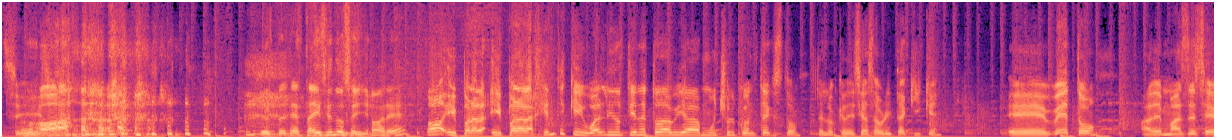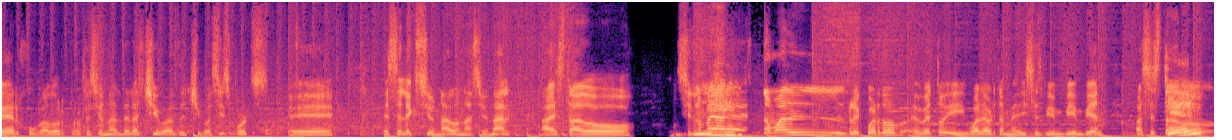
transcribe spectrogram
Sí. Te, está, te está diciendo señor, ¿eh? No, y para, la- y para la gente que igual no tiene todavía mucho el contexto de lo que decías ahorita, Quique, eh, Beto, además de ser jugador profesional de las Chivas, de Chivas Esports, eh, es seleccionado nacional. Ha estado, si no me no mal recuerdo, eh, Beto, y igual ahorita me dices bien, bien, bien, has estado...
